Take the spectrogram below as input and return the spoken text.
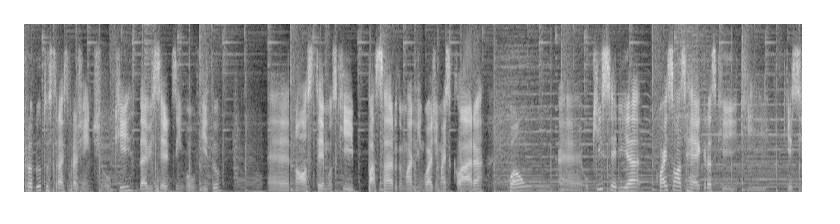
produtos traz para gente o que deve ser desenvolvido, é, nós temos que passar numa linguagem mais clara quão, é, o que seria, quais são as regras que, que, que esse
